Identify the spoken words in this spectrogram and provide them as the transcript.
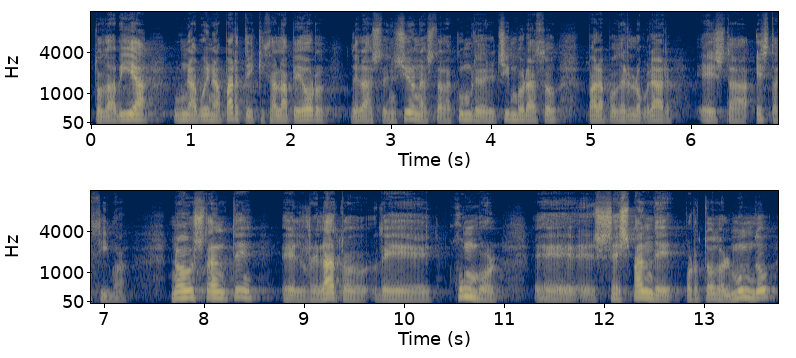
todavía una buena parte, quizá la peor, de la ascensión hasta la cumbre del Chimborazo para poder lograr esta, esta cima. No obstante, el relato de Humboldt eh, se expande por todo el mundo,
